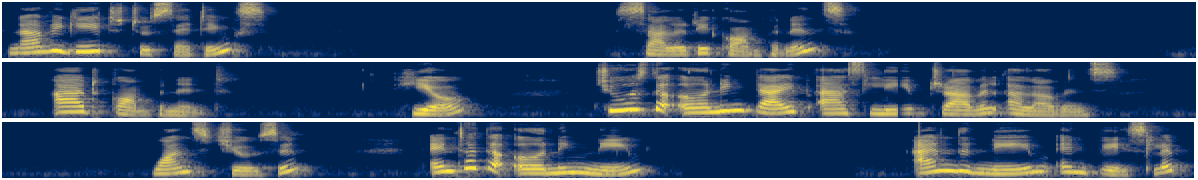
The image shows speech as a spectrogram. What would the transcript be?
Navigate to Settings, Salary Components, Add Component. Here, choose the earning type as leave travel allowance. Once chosen, enter the earning name and the name in payslip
